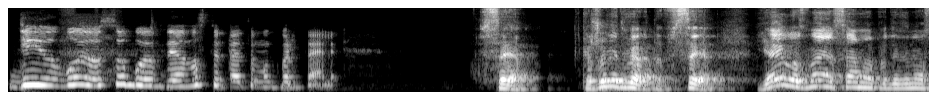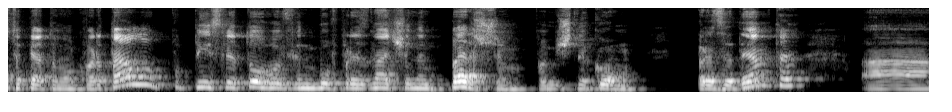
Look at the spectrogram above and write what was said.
дієвою особою в 95-му кварталі. Все. Кажу відверто, все. Я його знаю саме по 95-му кварталу. Після того він був призначеним першим помічником президента. А-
